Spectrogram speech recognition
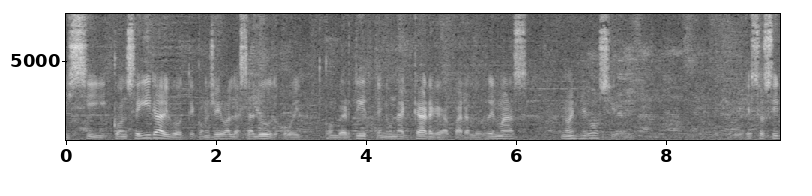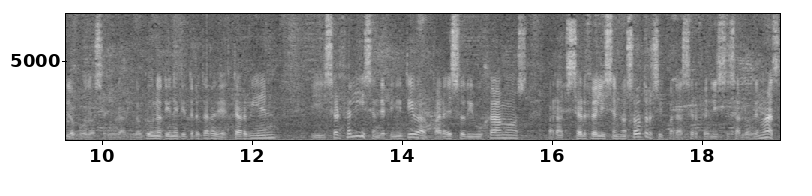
Y si conseguir algo te conlleva la salud o convertirte en una carga para los demás, no es negocio. Eso sí lo puedo asegurar. Lo que uno tiene que tratar es de estar bien y ser feliz. En definitiva, para eso dibujamos, para ser felices nosotros y para ser felices a los demás.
